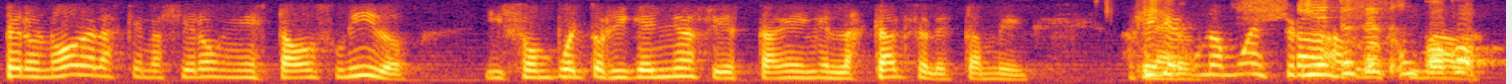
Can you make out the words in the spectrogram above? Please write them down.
pero no de las que nacieron en Estados Unidos y son puertorriqueñas y están en, las cárceles también. Así que una muestra. Y entonces un poco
